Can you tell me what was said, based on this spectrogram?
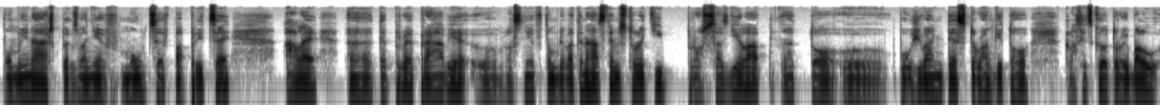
po mlinářsku, takzvaně v mouce, v paprice, ale eh, teprve právě eh, vlastně v tom 19. století prosazdila eh, to používání té strouhanky toho klasického trojbalu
